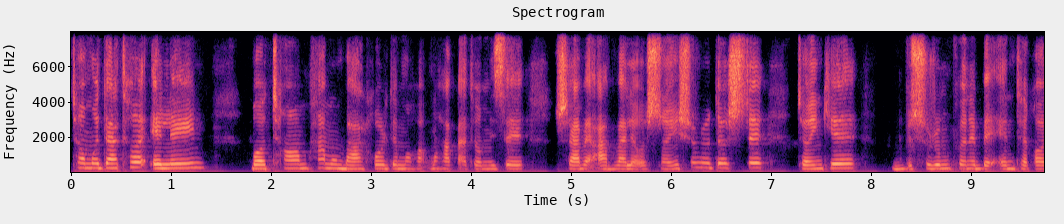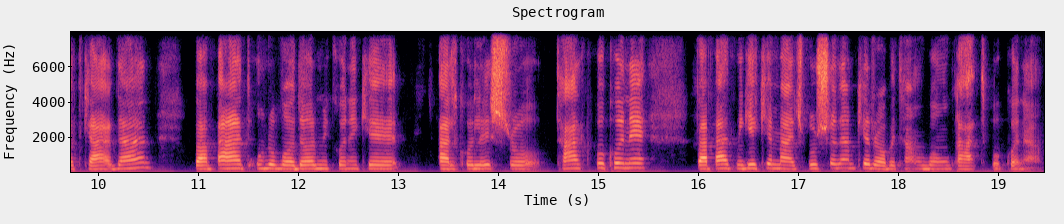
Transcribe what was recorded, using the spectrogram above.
تا مدت ها الین با تام همون برخورد محبت آمیز شب اول آشناییشون رو داشته تا اینکه شروع می‌کنه به انتقاد کردن و بعد اون رو وادار می‌کنه که الکلش رو ترک بکنه. و بعد میگه که مجبور شدم که رابطمو با اون قطع بکنم.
